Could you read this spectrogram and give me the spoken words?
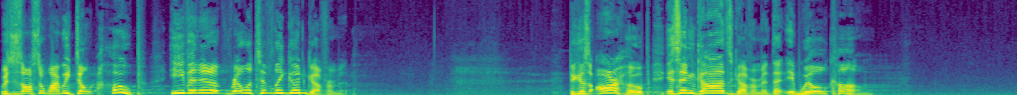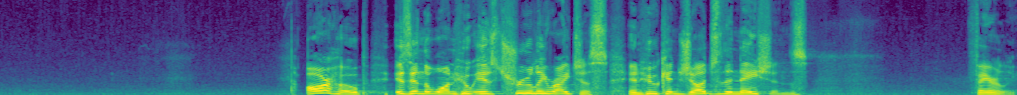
which is also why we don't hope, even in a relatively good government. Because our hope is in God's government, that it will come. Our hope is in the one who is truly righteous and who can judge the nations fairly,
